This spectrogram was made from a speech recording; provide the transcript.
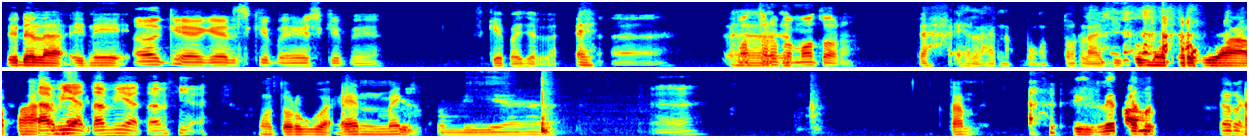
Udah lah ini Oke, oke, skip ya, skip ya. skip aja lah. Eh. Eh, motor eh, apa motor? ah elah anak motor lagi. Tuh motor gua apa? Tamiya, Tamiya, Tamiya. motor gua Nmax. Tamiya. Eh, relate sama sekarang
